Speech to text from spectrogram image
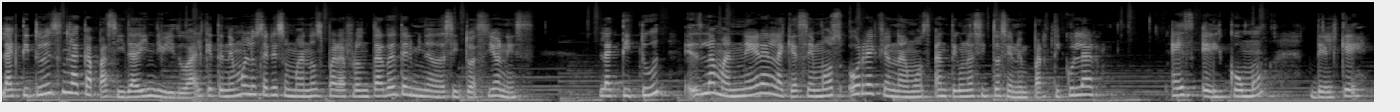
La actitud es una capacidad individual que tenemos los seres humanos para afrontar determinadas situaciones. La actitud es la manera en la que hacemos o reaccionamos ante una situación en particular. Es el cómo del qué.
